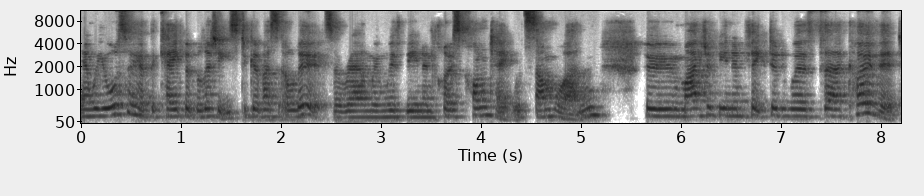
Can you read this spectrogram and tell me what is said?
And we also have the capabilities to give us alerts around when we've been in close contact with someone who might have been infected with uh, COVID.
